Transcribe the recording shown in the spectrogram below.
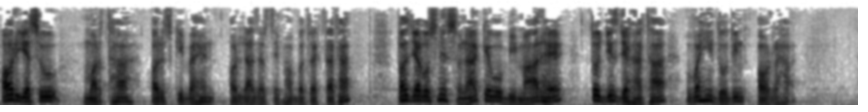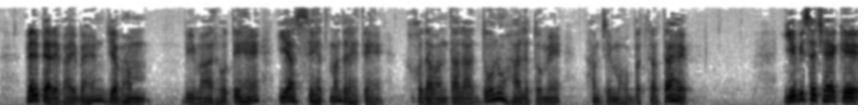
اور یسو مرتھا اور اس کی بہن اور لازر سے محبت رکھتا تھا۔ بس جب اس نے سنا کہ وہ بیمار ہے، تو جس جگہ تھا، وہیں دو دن اور رہا۔ میرے پیارے بھائی بہن، جب ہم بیمار ہوتے ہیں یا صحت مند رہتے ہیں خدا ون تالا دونوں حالتوں میں ہم سے محبت کرتا ہے۔ یہ بھی سچ ہے کہ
